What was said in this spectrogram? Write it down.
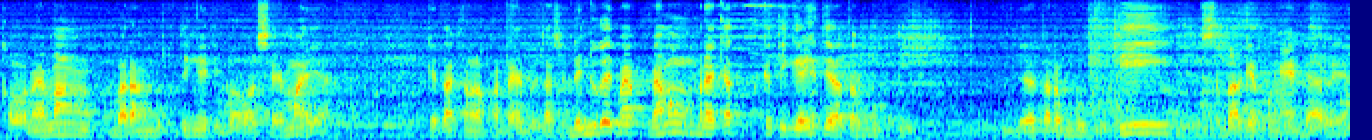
Kalau memang barang buktinya di bawah SEMA ya, kita akan lakukan rehabilitasi. Dan juga me- memang mereka ketiganya tidak terbukti. Tidak terbukti sebagai pengedar ya.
